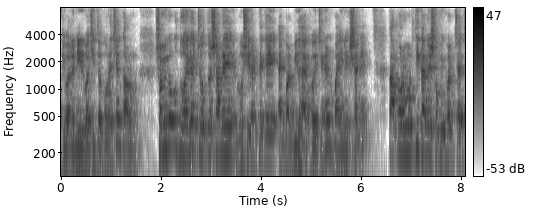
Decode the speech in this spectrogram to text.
কি বলে, নির্বাচিত করেছেন। কারণ শ্রমিকবাবু দু হাজার চোদ্দ সালে বসিরহাট থেকে একবার বিধায়ক হয়েছিলেন বাই ইলেকশনে তার পরবর্তীকালে শ্রমিক ভট্টাচার্য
